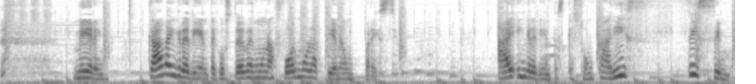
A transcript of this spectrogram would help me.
Miren, cada ingrediente que usted ve en una fórmula tiene un precio. Hay ingredientes que son carísimos.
